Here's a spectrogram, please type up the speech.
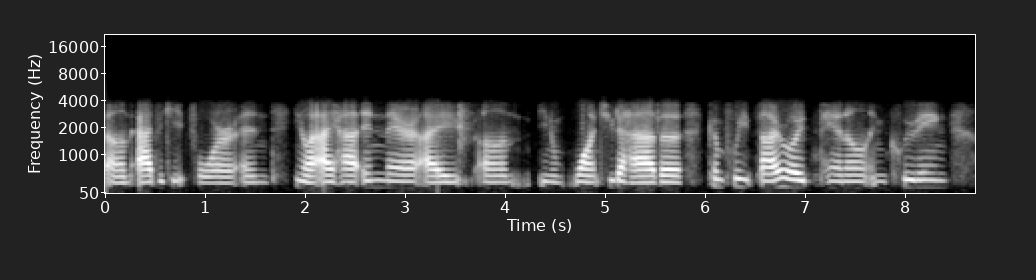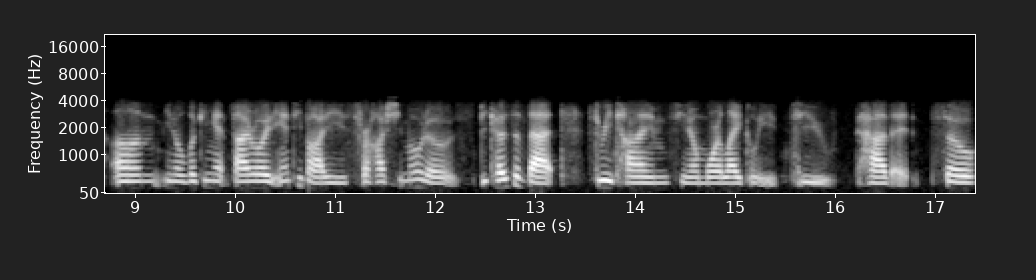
um, advocate for. And you know, I ha- in there I um, you know want you to have a complete thyroid panel, including um, you know looking at thyroid antibodies for Hashimoto's because of that three times you know more likely to have it. So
